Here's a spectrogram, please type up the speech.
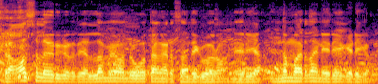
கிராஸில் இருக்கிறது எல்லாமே வந்து ஊத்தங்கரை சந்தைக்கு வரும் நிறையா. இந்த மாதிரி தான் நிறைய கிடைக்கும்.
